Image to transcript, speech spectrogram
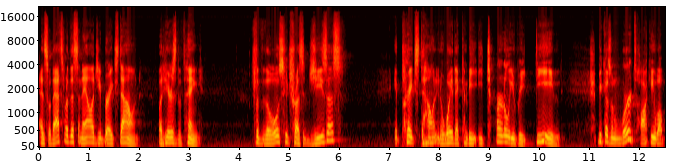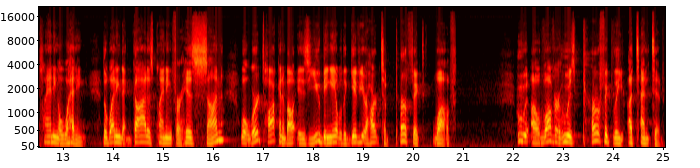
And so that's where this analogy breaks down. But here's the thing for those who trust Jesus, it breaks down in a way that can be eternally redeemed. Because when we're talking about planning a wedding, the wedding that God is planning for his son, what we're talking about is you being able to give your heart to perfect love. Who a lover who is perfectly attentive,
